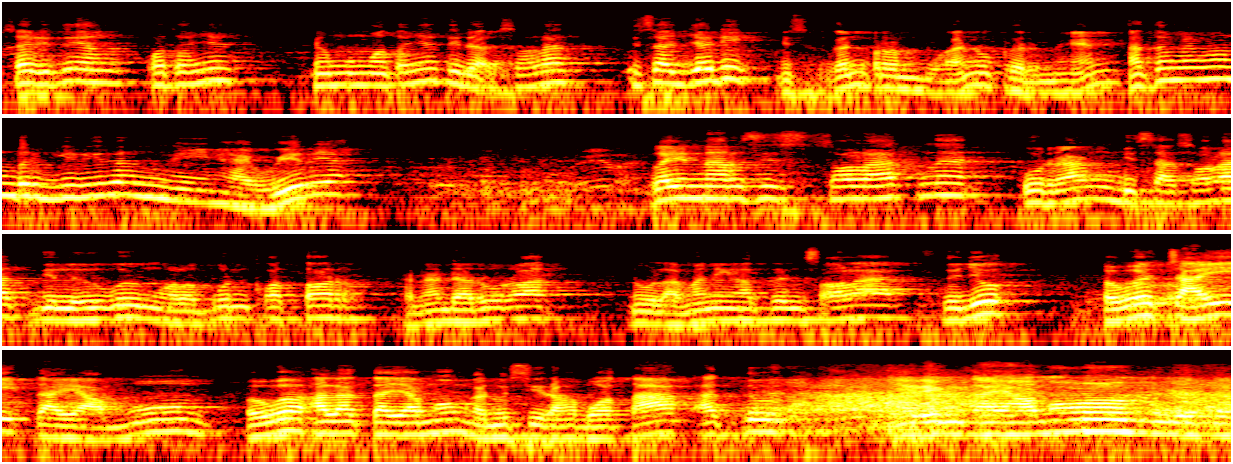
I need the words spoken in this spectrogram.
saya itu yang fotonya yang memotonya tidak sholat bisa jadi. Misalkan perempuan ukermen atau memang bergiliran nih hewir ya lain narsis sholatnya orang bisa sholat di leuweung walaupun kotor karena darurat nu lama ninggalkeun sholat setuju Eueuh cai tayamum, eueuh alat tayamum kanu sirah botak atuh ngiring tayamum gitu.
